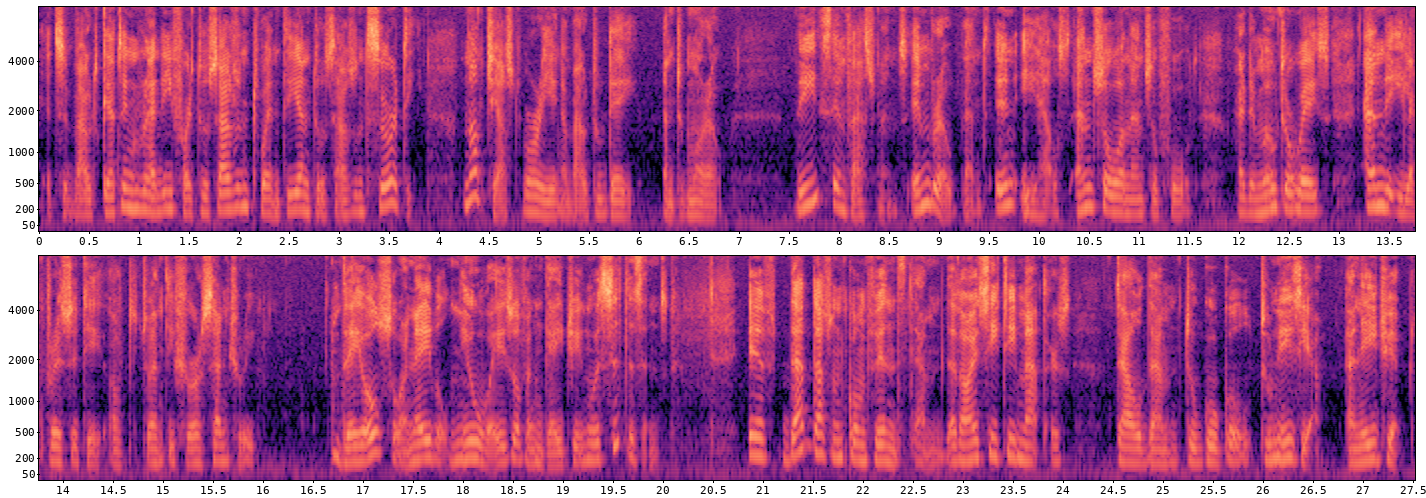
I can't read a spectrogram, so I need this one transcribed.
It's about getting ready for 2020 and 2030, not just worrying about today and tomorrow. These investments in broadband, in e-health and so on and so forth are the motorways and the electricity of the 21st century. They also enable new ways of engaging with citizens. If that doesn't convince them that ICT matters, tell them to Google Tunisia and Egypt.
